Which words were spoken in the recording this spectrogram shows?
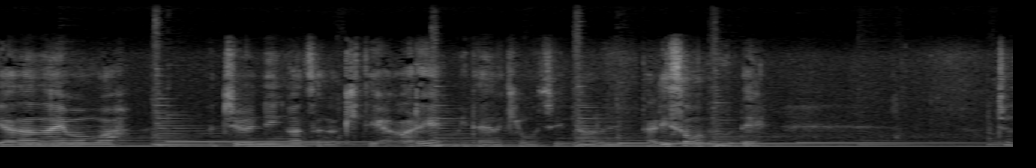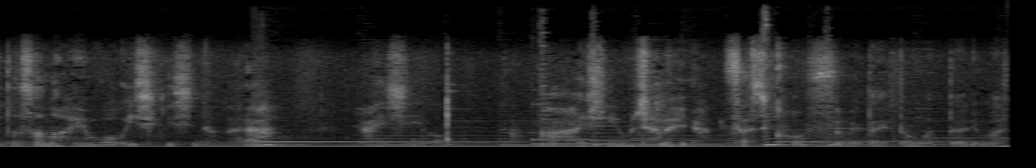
やらないまま12月が来てあれ？みたいな気持ちになるなりそうなのでちょっとその辺を意識しながら配信を配信をじゃないや差し子を進めたいと思っております。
